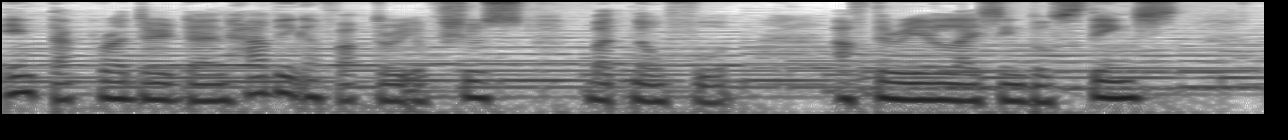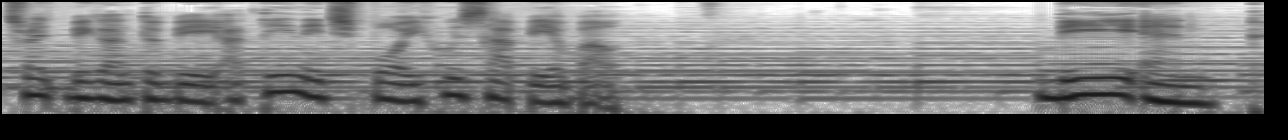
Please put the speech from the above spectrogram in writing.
intact rather than having a factory of shoes but no foot. After realizing those things, Trent began to be a teenage boy who's happy about. The end.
